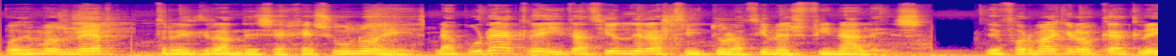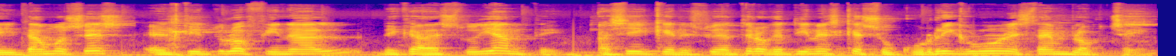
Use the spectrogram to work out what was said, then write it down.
podemos ver tres grandes ejes. Uno es la pura acreditación de las titulaciones finales de forma que lo que acreditamos es el título final de cada estudiante. Así que el estudiante lo que tiene es que su currículum está en blockchain.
